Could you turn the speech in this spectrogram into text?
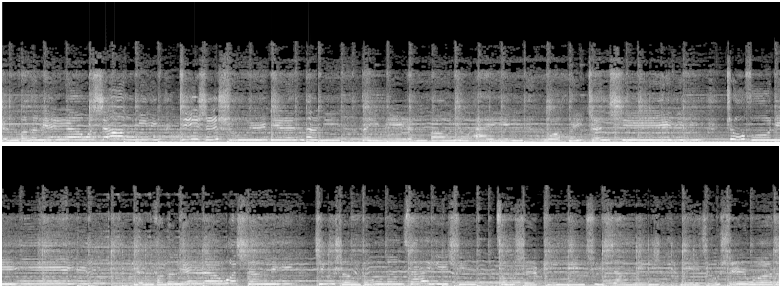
远方的恋人，我想你，即使属于别人的你，对你仍保留爱意，我会珍惜，祝福你。远方的恋人，我想你，今生不能在一起，总是拼命去想你，你就是我的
